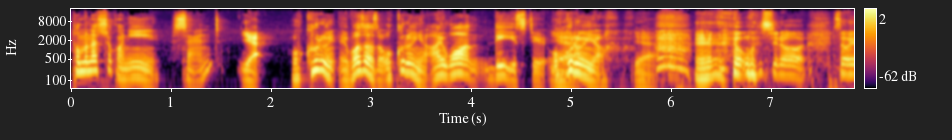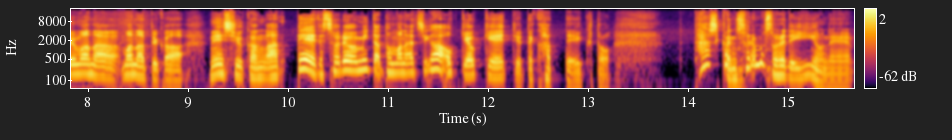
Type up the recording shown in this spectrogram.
友達とかに send Yeah. 送るんえわざわざ送るんや I want these って Yeah. 送るんや、Yeah. えー面白いそういうマナーマナーっていうかね習慣があってでそれを見た友達が OKOK って言って買っていくと確かにそれもそれでいいよね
